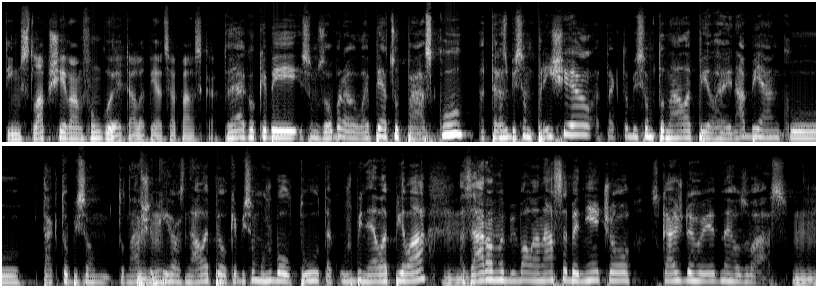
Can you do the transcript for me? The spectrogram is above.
tým slabšie vám funguje tá lepiaca páska. To je ako keby som zobral lepiacu pásku a teraz by som prišiel a takto by som to nalepil, hej, na Bianku, takto by som to na všetkých mm-hmm. vás nalepil. Keby som už bol tu, tak už by nelepila mm-hmm. a zároveň by mala na sebe niečo z každého jedného z vás. Mm-hmm.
